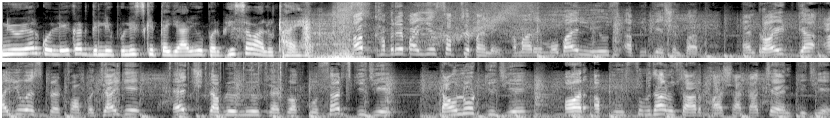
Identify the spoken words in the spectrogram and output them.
न्यू ईयर को लेकर दिल्ली पुलिस की तैयारियों पर भी सवाल उठाए हैं। अब खबरें पाइए सबसे पहले हमारे मोबाइल न्यूज़ एप्लीकेशन पर। एंड्रॉइड या आईओएस प्लेटफॉर्म पर जाइए एच डब्ल्यू न्यूज़ नेटवर्क को सर्च कीजिए, डाउनलोड कीजिए और अपनी सुविधानुसार भाषा का चयन कीजिए।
